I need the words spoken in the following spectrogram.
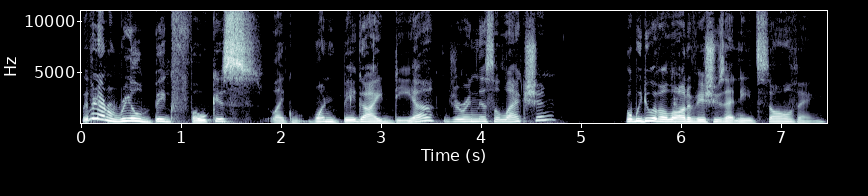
We haven't had a real big focus, like one big idea during this election, but we do have a lot of issues that need solving.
